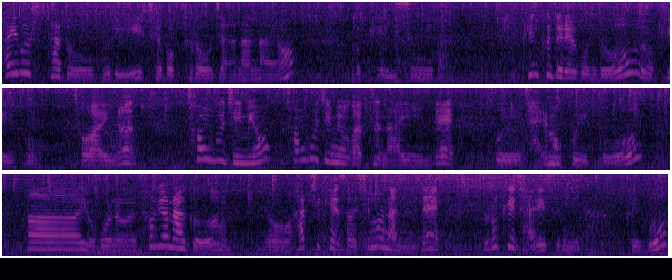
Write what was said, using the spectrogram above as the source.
파이브스타도 물이 제법 들어오지 않았나요? 이렇게 있습니다. 핑크 드래곤도 이렇게 있고, 저 아이는 청구지묘? 청구지묘 같은 아이인데, 물 잘 먹고 있고, 아, 요거는 석연화금 요 합식해서 심어놨는데 이렇게 잘 있습니다. 그리고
